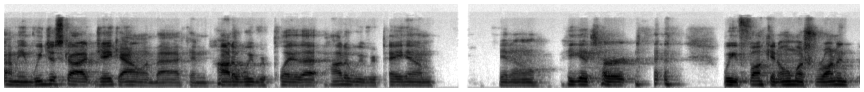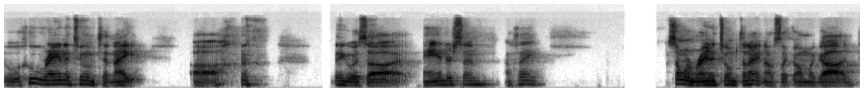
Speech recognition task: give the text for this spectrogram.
I mean we just got jake allen back and how do we replay that? How do we repay him? You know he gets hurt. We fucking almost run in, who ran into him tonight? Uh i think it was uh anderson i think someone ran into him tonight and i was like oh my god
